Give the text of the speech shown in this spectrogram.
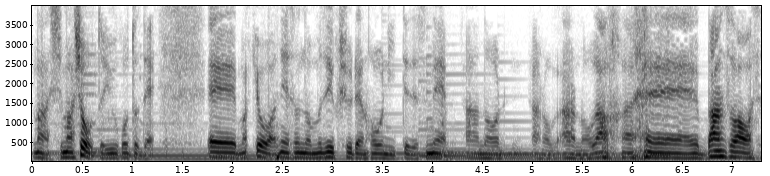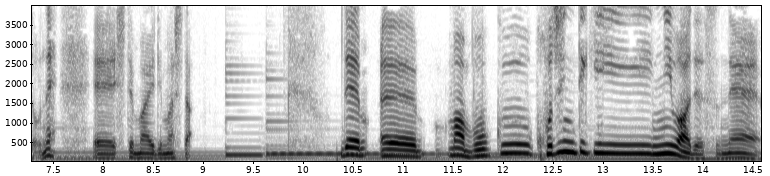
まあ、しましょうということでえーまあ、今日はねそのムジック修練の方に行ってですねあのあのあの、えー、伴奏合わせをね、えー、してまいりました。で、えー、まあ僕個人的にはですね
